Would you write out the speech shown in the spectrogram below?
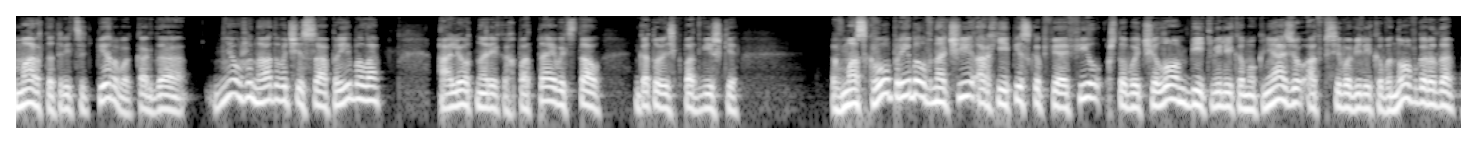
Марта 31-го, когда мне уже на два часа прибыло, а лед на реках подтаивать стал, готовясь к подвижке, в Москву прибыл в ночи архиепископ Феофил, чтобы челом бить великому князю от всего великого Новгорода,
